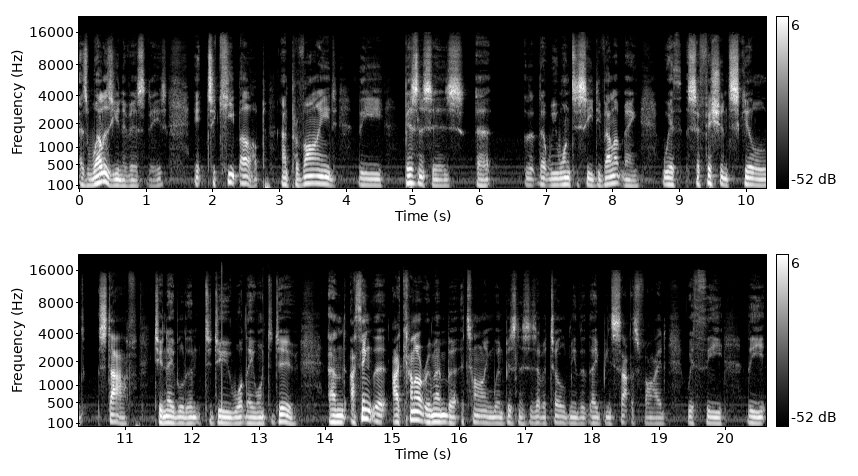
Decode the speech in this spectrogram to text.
as well as universities, it, to keep up and provide the businesses uh, that, that we want to see developing with sufficient skilled staff to enable them to do what they want to do. And I think that I cannot remember a time when businesses ever told me that they've been satisfied with the the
